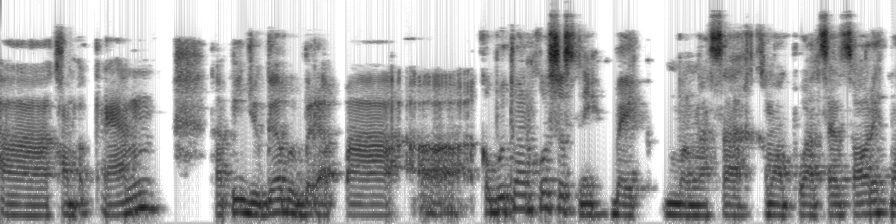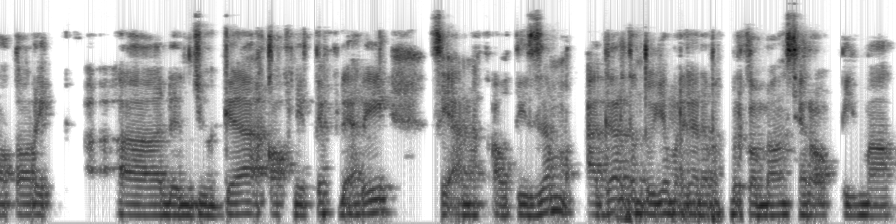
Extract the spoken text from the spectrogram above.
uh, kompeten, tapi juga beberapa uh, kebutuhan khusus nih, baik mengasah kemampuan sensorik, motorik, uh, dan juga kognitif dari si anak autism agar tentunya mereka dapat berkembang secara optimal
